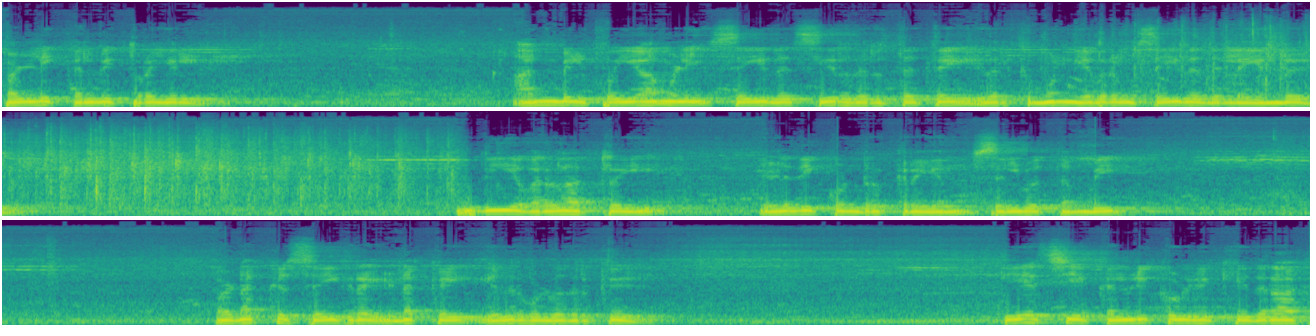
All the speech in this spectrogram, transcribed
பள்ளி கல்வித்துறையில் அன்பில் பொய்யாமொழி செய்த சீர்திருத்தத்தை இதற்கு முன் எவரும் செய்ததில்லை என்று புதிய வரலாற்றை எழுதி கொண்டிருக்கிற என் செல்வ தம்பி. வடக்கு செய்கிற இடக்கை எதிர்கொள்வதற்கு தேசிய கல்விக் கொள்கைக்கு எதிராக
